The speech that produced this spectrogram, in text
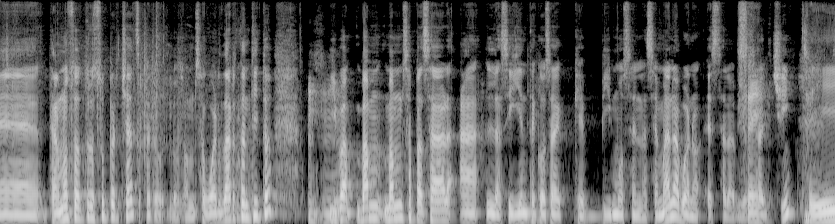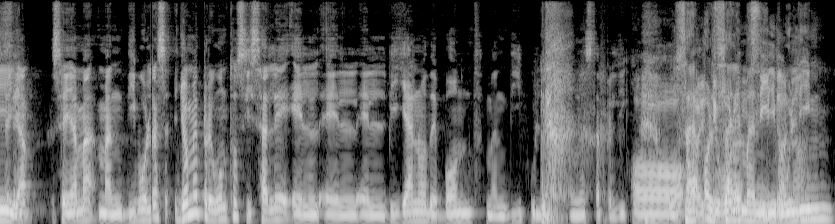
Eh, tenemos otros superchats, pero los vamos a guardar tantito. Uh -huh. Y va, va, vamos a pasar a la siguiente cosa que vimos en la semana. Bueno, esta la vio sí. Salchi. Sí. Se, llama, se, llama, Mandíbulas. Yo me pregunto si sale el, el, el villano de Bond, Mandíbula, en esta película. o, o, o, o sale Mandibulín.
